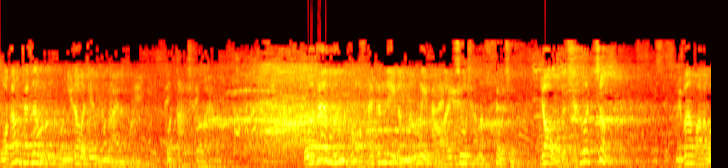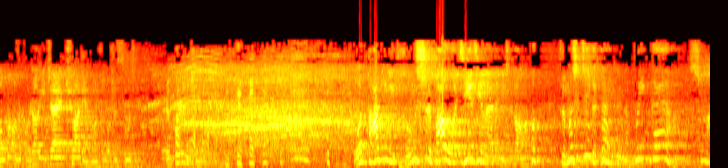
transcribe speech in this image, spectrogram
我刚才在门口，你知道我今天怎么来的吗？我打车来了。我在门口还跟那个门卫保安纠缠了好久，要我的车证。没办法了，我帽子口罩一摘，刷脸嘛，说我是苏姐，人不认识我。我打给你同事，把我接进来的，你知道吗？不，怎么是这个待遇呢？不应该啊。是吗？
